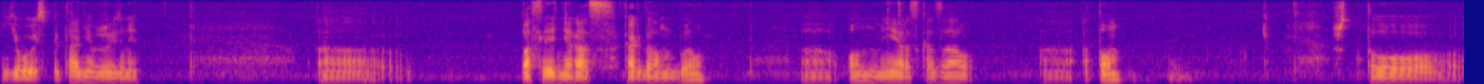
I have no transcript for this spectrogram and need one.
его испытания в жизни. А, последний раз, когда он был, он мне рассказал о том, что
